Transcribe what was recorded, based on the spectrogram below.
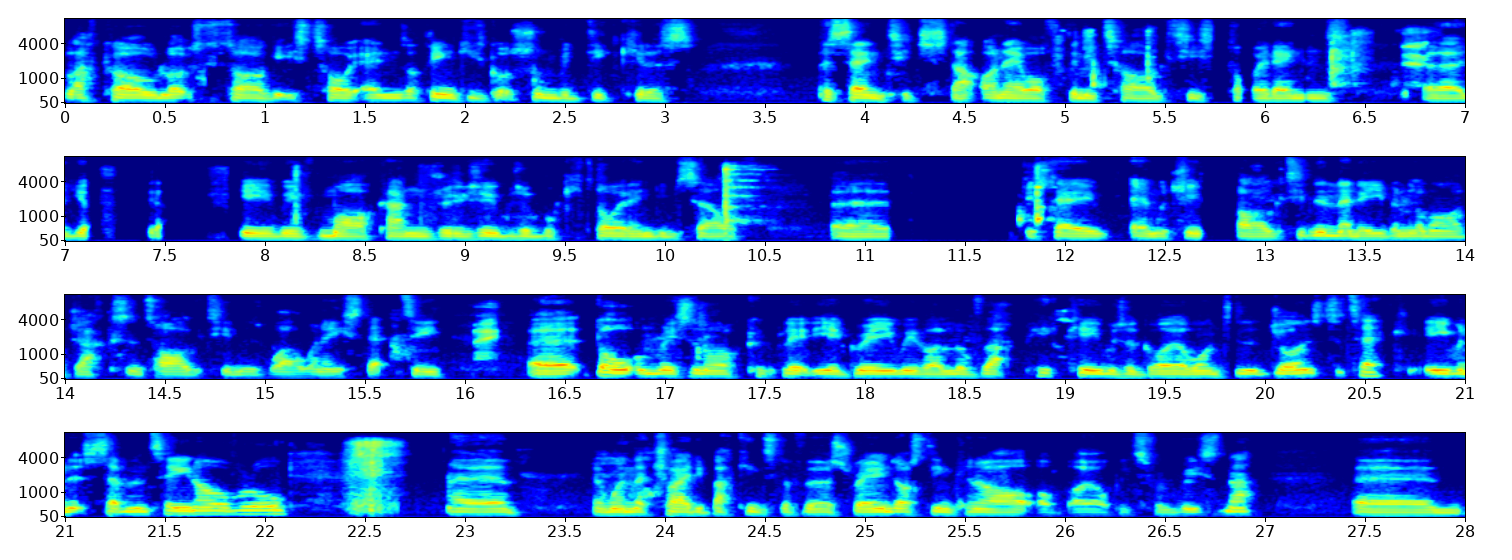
Flacco likes to target his tight ends. I think he's got some ridiculous percentage stat on how often he targets his tight ends. Uh, with Mark Andrews, who was a rookie tight end himself. Uh, just how, how much he targeted, and then even Lamar Jackson targeting as well when he stepped in. Uh, Dalton Risner, I completely agree with. I love that pick. He was a guy I wanted the Giants to take, even at 17 overall. Um, and when they traded back into the first round, I was thinking, oh, I hope it's for Risner. Um,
